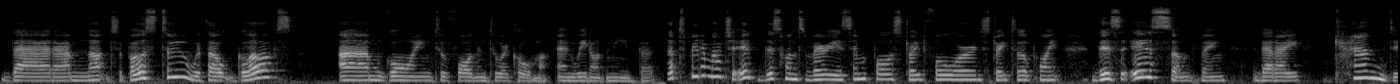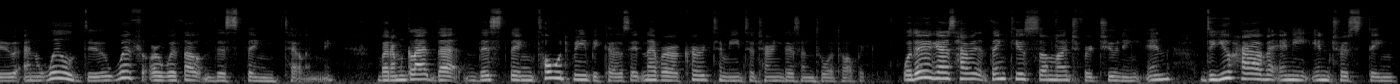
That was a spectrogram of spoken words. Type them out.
that I'm not supposed to without gloves, I'm going to fall into a coma and we don't need that. That's pretty much it. This one's very simple, straightforward, straight to the point. This is something that I can do and will do with or without this thing telling me. But I'm glad that this thing told me because it never occurred to me to turn this into a topic. Well, there you guys have it. Thank you so much for tuning in. Do you have any interesting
